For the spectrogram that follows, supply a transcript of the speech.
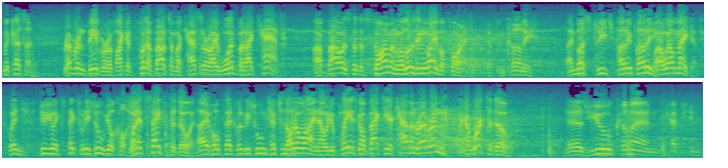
Macassar. Reverend Beaver, if I could put about to Macassar, I would, but I can't. Our bow is to the storm, and we're losing way before it. Captain Kearney, I must reach Pare Pare. Well, we'll make it. when do you expect to resume your course? When it's safe to do it. I hope that will be soon, Captain. So do I. Now, will you please go back to your cabin, Reverend? I got work to do. As you command, Captain.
